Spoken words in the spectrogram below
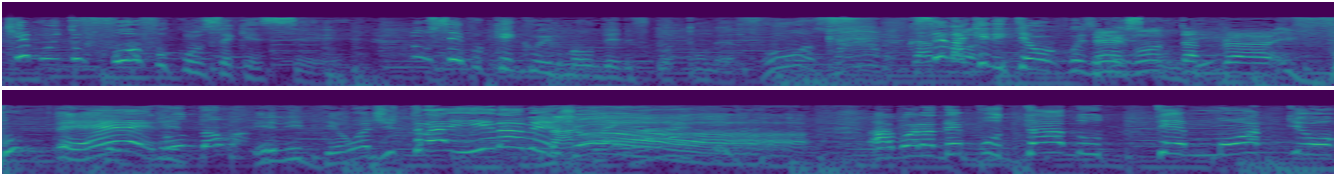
que é muito fofo com o CQC. Não sei por que, que o irmão dele ficou tão nervoso. cara Será falou- que ele tem alguma coisa Pergunta pra esconder? pra. e É, ele, uma- ele deu uma de traíra, trairagem. Agora, deputado Temóteo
